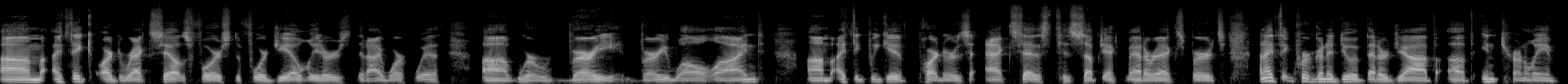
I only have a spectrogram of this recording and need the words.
Um, i think our direct sales force the four geo leaders that i work with uh, we're very very well aligned. Um, i think we give partners access to subject matter experts and i think we're going to do a better job of internally and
